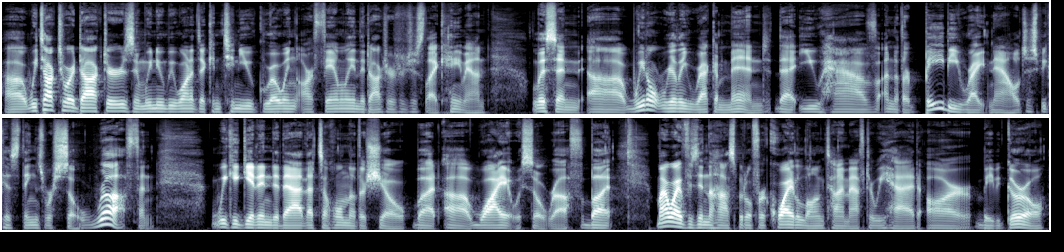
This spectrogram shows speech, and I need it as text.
uh, we talked to our doctors, and we knew we wanted to continue growing our family. And the doctors were just like, "Hey, man." Listen, uh, we don't really recommend that you have another baby right now just because things were so rough. And we could get into that. That's a whole nother show, but uh, why it was so rough. But my wife was in the hospital for quite a long time after we had our baby girl.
